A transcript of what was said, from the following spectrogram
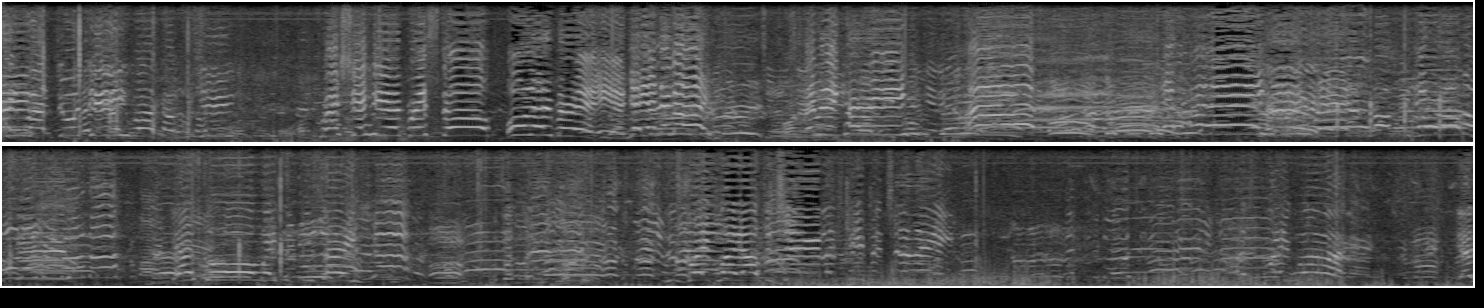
Great work, Georgie. Great work, altitude. Pressure here, Bristol. All over it, Ian. Yeah, yeah, no line. Stay with it, Kerry. Up. Yes, all. Wait to be safe. This is great play, altitude. Let's keep it chilly. That's great work. Yeah,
